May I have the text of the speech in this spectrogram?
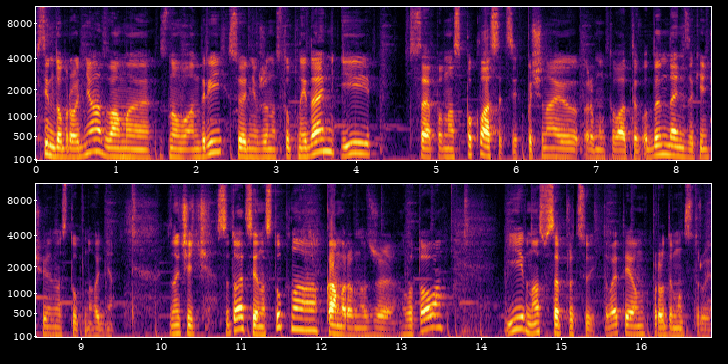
Всім доброго дня! З вами знову Андрій. Сьогодні вже наступний день і все по нас по класиці. Починаю ремонтувати в один день, закінчую наступного дня. Значить, ситуація наступна. Камера в нас вже готова. І в нас все працює. Давайте я вам продемонструю.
